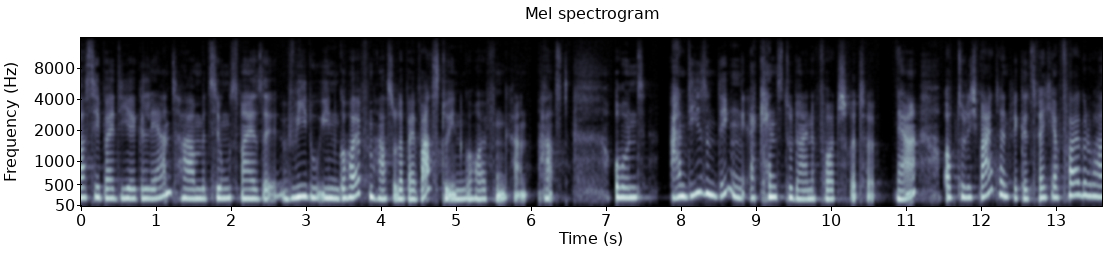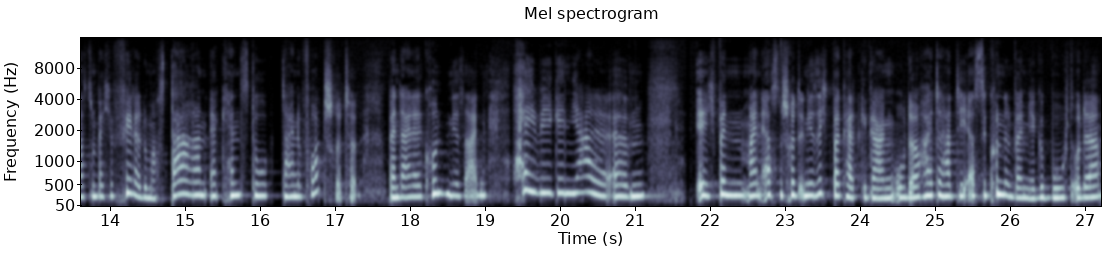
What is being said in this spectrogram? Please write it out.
was sie bei dir gelernt haben, beziehungsweise wie du ihnen geholfen hast oder bei was du ihnen geholfen kann, hast. Und an diesen Dingen erkennst du deine Fortschritte. Ja, ob du dich weiterentwickelst, welche Erfolge du hast und welche Fehler du machst, daran erkennst du deine Fortschritte. Wenn deine Kunden dir sagen, hey, wie genial, ähm, ich bin meinen ersten Schritt in die Sichtbarkeit gegangen oder heute hat die erste Kundin bei mir gebucht oder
